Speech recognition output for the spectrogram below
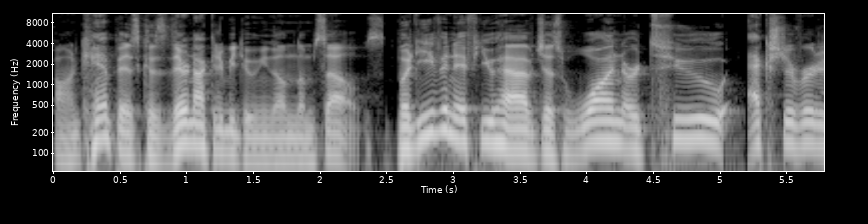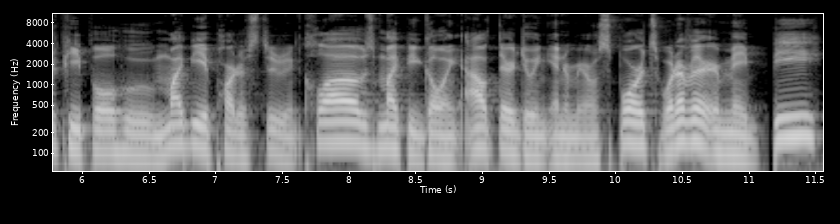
on campus because they're not going to be doing them themselves. But even if you have just one or two extroverted people who might be a part of student clubs, might be going out there doing intramural sports, whatever it may be,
